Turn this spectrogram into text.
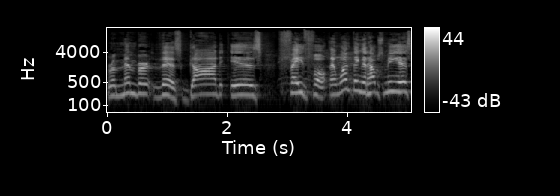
remember this God is faithful. And one thing that helps me is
